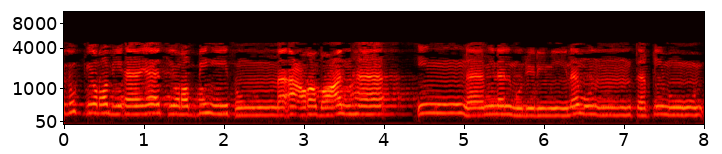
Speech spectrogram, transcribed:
ذكر بآيات ربه ثم أعرض عنها إنا من المجرمين منتقمون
